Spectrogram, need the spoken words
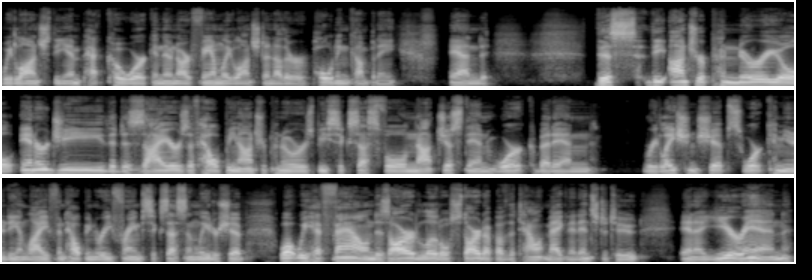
We launched the Impact Cowork, and then our family launched another holding company. And this the entrepreneurial energy the desires of helping entrepreneurs be successful not just in work but in relationships, work, community, and life, and helping reframe success and leadership, what we have found is our little startup of the Talent Magnet Institute in a year in,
